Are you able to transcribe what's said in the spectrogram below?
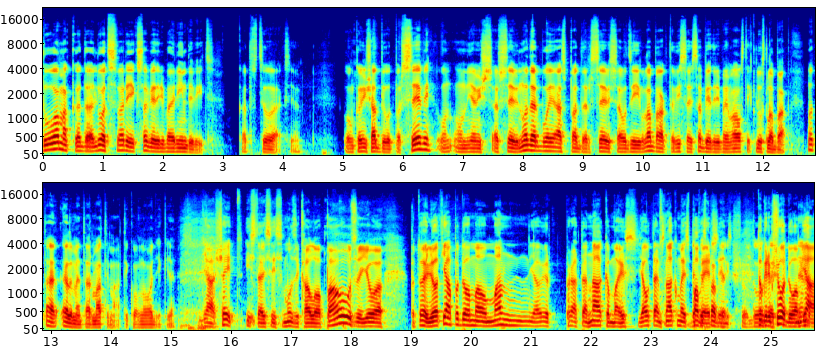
doma, ka ļoti svarīga sabiedrībā ir indivīds, katrs cilvēks. Ja. Un ka viņš atbild par sevi, un, un ja viņš ar sevi nodarbojās, padara sevi savu dzīvi labāk, tad visai sabiedrībai valstī kļūst labāk. Nu, tā ir elementāra matemātika un loģika. Ja. Jā, šeit iztaisīsim muzikālo pauzi, jo par to ir ļoti jāpadomā, man jau ir prātā nākamais jautājums, nākamais pavērsiens. Tu gribi šo domu, jā,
